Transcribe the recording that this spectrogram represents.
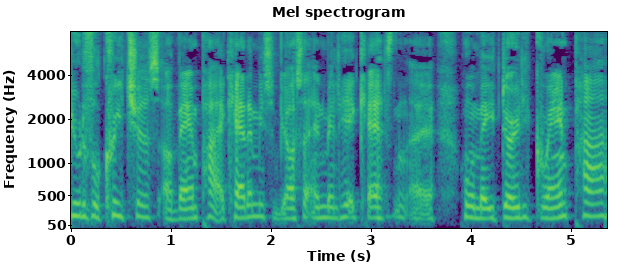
Beautiful Creatures og Vampire Academy, som vi også har anmeldt her i kassen. Øh, hun var med i Dirty Grandpa.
